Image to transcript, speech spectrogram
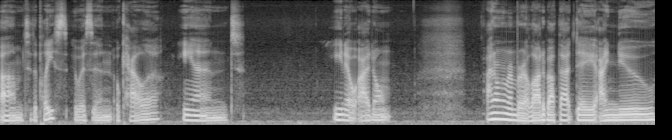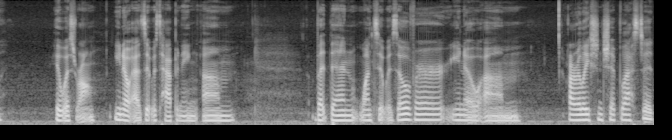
um, to the place. It was in Ocala. And, you know, I don't. I don't remember a lot about that day. I knew it was wrong, you know, as it was happening. Um, but then once it was over, you know, um, our relationship lasted,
